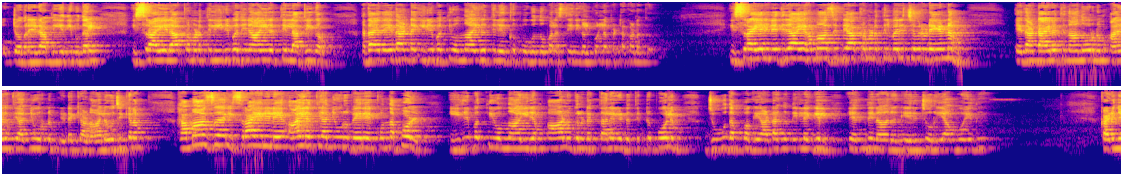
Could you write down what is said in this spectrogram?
ഒക്ടോബർ ഏഴാം തീയതി മുതൽ ഇസ്രായേൽ ആക്രമണത്തിൽ ഇരുപതിനായിരത്തിൽ അധികം അതായത് ഏതാണ്ട് ഇരുപത്തി ഒന്നായിരത്തിലേക്ക് പോകുന്നു പലസ്തീനികൾ കൊല്ലപ്പെട്ട കണക്ക്. ഇസ്രായേലിനെതിരായ ഹമാസിന്റെ ആക്രമണത്തിൽ മരിച്ചവരുടെ എണ്ണം ഏതാണ്ട് ആയിരത്തി നാനൂറിനും ആയിരത്തി അഞ്ഞൂറിനും ഇടയ്ക്കാണ്. ആലോചിക്കണം ഹമാസ് ഇസ്രായേലിലെ ആയിരത്തി അഞ്ഞൂറ് പേരെ കൊന്നപ്പോൾ ഇരുപത്തി ഒന്നായിരം ആളുകളുടെ തലയെടുത്തിട്ട് പോലും ജൂതപ്പക അടങ്ങുന്നില്ലെങ്കിൽ എന്തിനാണ് കയറിച്ചൊറിയാൻ പോയത്? കഴിഞ്ഞ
